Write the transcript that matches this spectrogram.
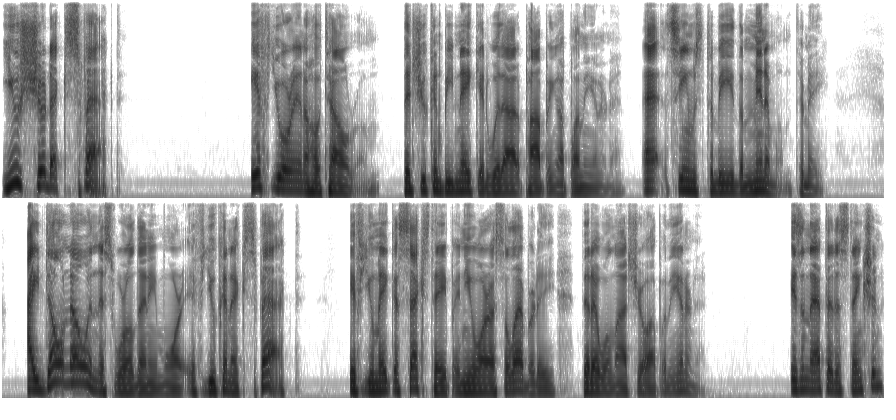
you should expect if you're in a hotel room that you can be naked without it popping up on the internet. That seems to be the minimum to me. I don't know in this world anymore if you can expect if you make a sex tape and you are a celebrity that it will not show up on the internet. Isn't that the distinction?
